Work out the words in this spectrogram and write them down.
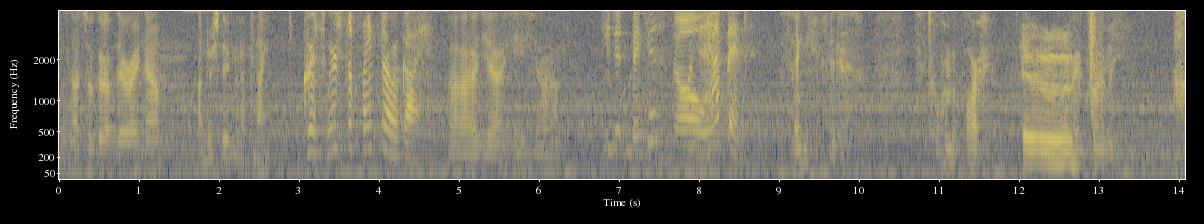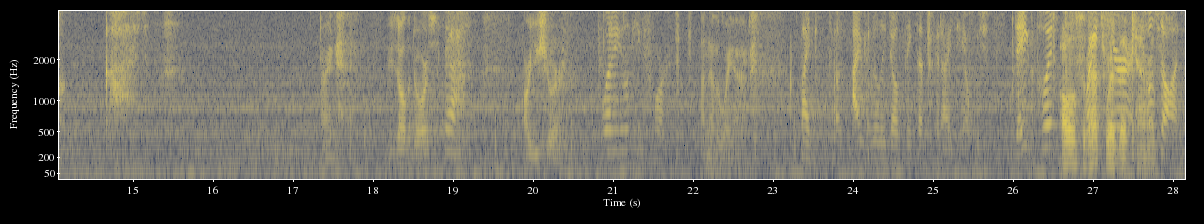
It's not so good up there right now. Understatement of the night. Chris, where's the flamethrower guy? Uh, yeah, he, uh, He didn't make it? No. What happened? the thing, it, it tore him apart. Ooh. Right in front of me. Oh, God. All right. These all the doors? Yeah. Are you sure? What are you looking for? Another way out. Mike, look, I really don't think that's a good idea. We should stay put. Oh, so right that's where the here until cameras- dawn.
